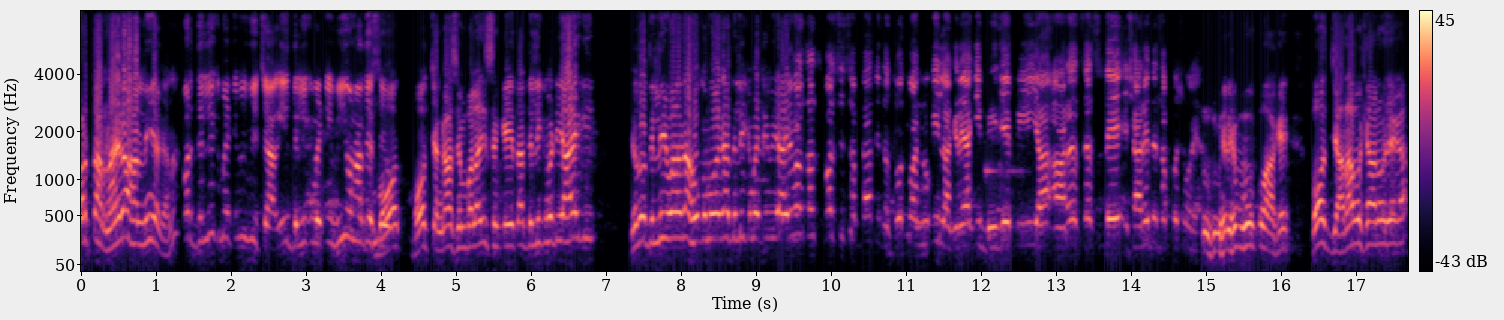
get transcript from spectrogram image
ਪਰ ਧਰਨਾ ਇਹਦਾ ਹੱਲ ਨਹੀਂ ਹੈਗਾ ਨਾ। ਪਰ ਦਿੱਲੀ ਕਮੇਟੀ ਵੀ ਵਿੱਚ ਆ ਗਈ ਦਿੱਲੀ ਕਮੇਟੀ ਵੀ ਉਹਨਾਂ ਦੇ ਬਹੁਤ ਬਹੁਤ ਚੰਗਾ ਸਿੰਬਲ ਆ ਜੀ ਸੰਕੇਤ ਆ ਦਿੱਲੀ ਕਮੇਟੀ ਆਏਗੀ। ਜਦੋਂ ਦਿੱਲੀ ਵਾਲਿਆਂ ਦਾ ਹੁਕਮ ਹੋਏਗਾ ਦਿੱਲੀ ਕਮੇਟੀ ਵੀ ਆਏਗੀ। ਸਾਹਿਬ ਸਪਸ਼ਟ ਸ਼ਬਦਾਂ ਤੇ ਦੱਸੋ ਤੁਹਾਨੂੰ ਕੀ ਲੱਗ ਰਿਹਾ ਕਿ ਬੀਜੇਪੀ ਜਾਂ ਆਰਐਸਐਸ ਦੇ ਇਸ਼ਾਰੇ ਤੇ ਸਭ ਕੁਝ ਹੋ ਰਿਹਾ? ਮੇਰੇ ਮੂੰਹ ਕੋ ਆ ਕੇ ਬਹੁਤ ਜ਼ਿਆਦਾ ਵਿਖਿਆਨ ਹੋ ਜਾਏਗਾ।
